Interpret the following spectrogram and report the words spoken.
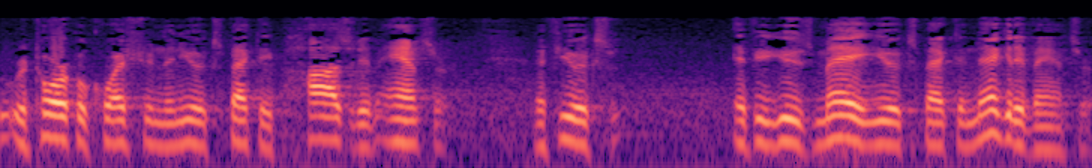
rhetorical question, then you expect a positive answer. If you, ex- if you use may, you expect a negative answer.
